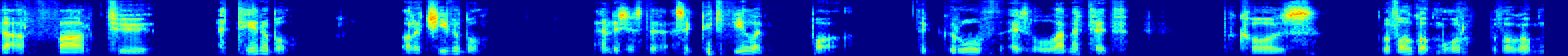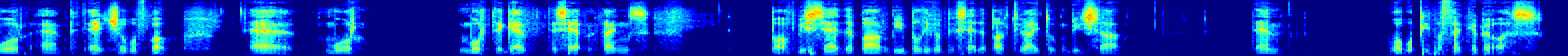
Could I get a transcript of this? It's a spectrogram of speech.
that are far too attainable or achievable. And it's just a, it's a good feeling, but the growth is limited because we've all got more. We've all got more um, potential. We've got uh, more more to give to certain things. But if we set the bar, we believe if we set the bar too high, don't reach that, then what will people think about us?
